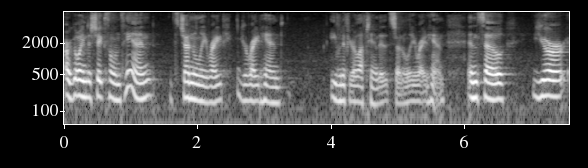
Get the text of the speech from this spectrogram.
are going to shake someone's hand, it's generally right your right hand. Even if you're left-handed, it's generally your right hand. And so your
